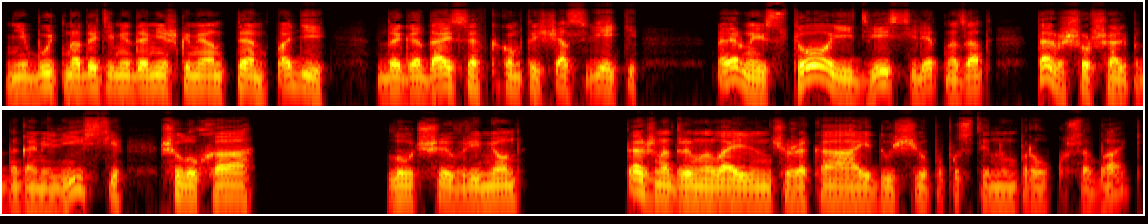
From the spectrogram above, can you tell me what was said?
Не будь над этими домишками антенн, поди, догадайся, в каком-то сейчас веке. Наверное, и сто, и двести лет назад также шуршали под ногами листья, шелуха, лучшие времен, также надрывно лаяли на чужака, идущего по пустынному проулку собаки.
